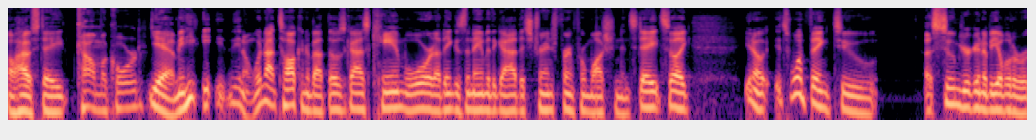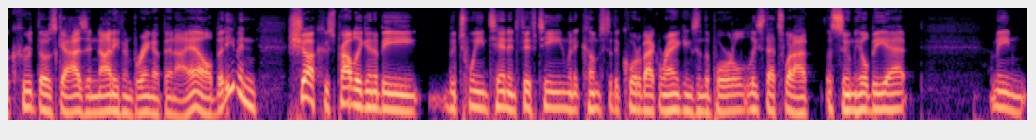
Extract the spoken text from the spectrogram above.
Ohio State? Kyle McCord. Yeah, I mean, he, he, you know, we're not talking about those guys. Cam Ward, I think, is the name of the guy that's transferring from Washington State. So, like, you know, it's one thing to assume you're going to be able to recruit those guys and not even bring up NIL, but even Shough, who's probably going to be between 10 and 15 when it comes to the quarterback rankings in the portal. At least that's what I assume he'll be at. I mean,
